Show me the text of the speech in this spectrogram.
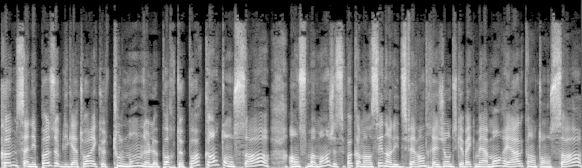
comme ça n'est pas obligatoire et que tout le monde ne le porte pas, quand on sort en ce moment, je sais pas comment c'est dans les différentes régions du Québec, mais à Montréal, quand on sort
